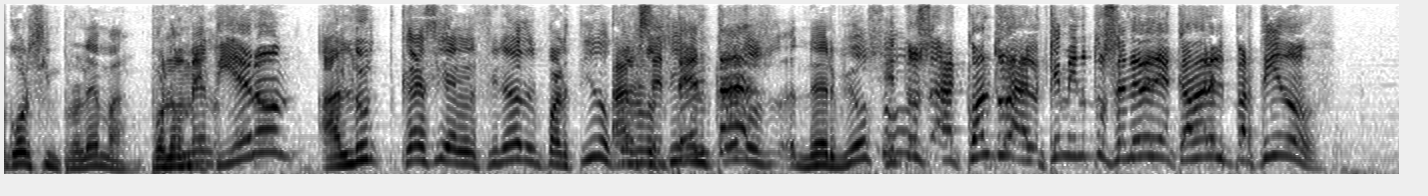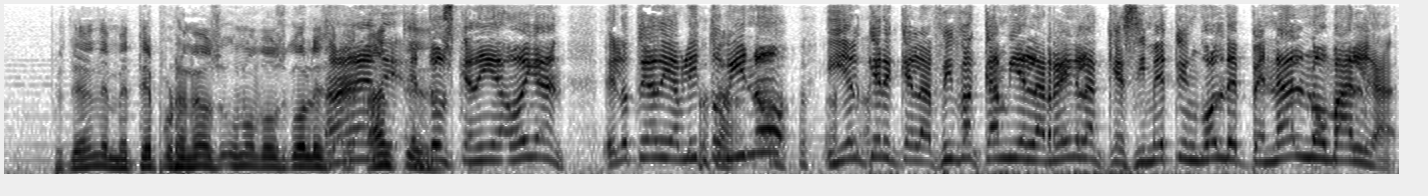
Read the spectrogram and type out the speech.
gol sin problema. Por ¿Lo lo menos metieron? al casi al final del partido, ¿Al cuando los tienen 70? todos nerviosos. Entonces, ¿a cuánto, a qué minutos se debe de acabar el partido? Pues deben de meter por lo menos uno o dos goles Ah, antes. entonces que diga, oigan, el otro día Diablito vino y él quiere que la FIFA cambie la regla que si mete un gol de penal no valga,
